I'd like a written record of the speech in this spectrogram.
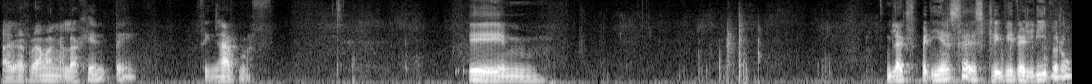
agarraban a la gente sin armas. Em, la experiencia de escribir el libro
